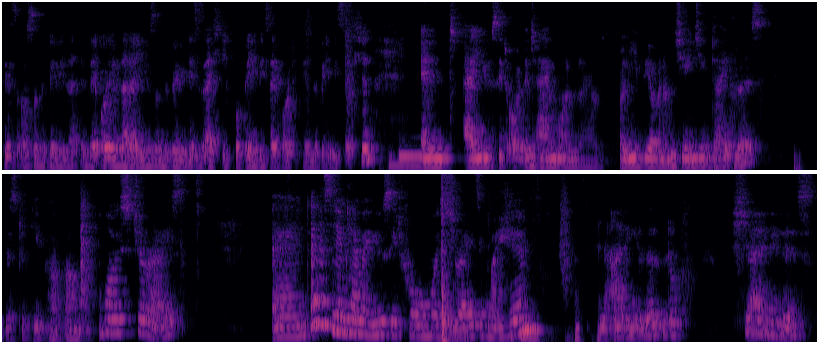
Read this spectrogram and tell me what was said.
This is also the baby that the oil that I use on the baby. This is actually for babies. I bought it in the baby section, and I use it all the time on um, Olivia when I'm changing diapers, just to keep her um, moisturized. And at the same time I use it for moisturizing my hair and adding a little bit of shininess.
